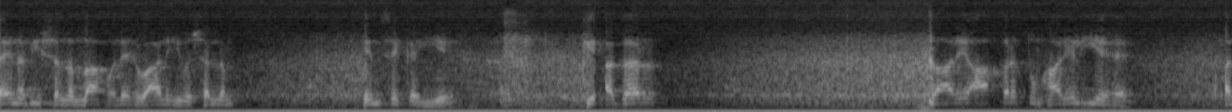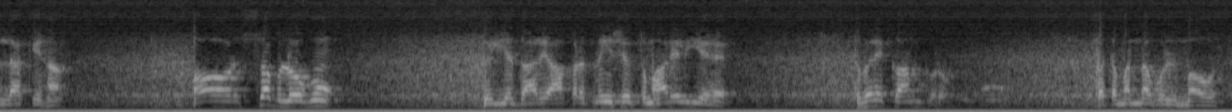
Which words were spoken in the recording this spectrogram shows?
اے نبی صلی اللہ علیہ وآلہ وسلم، ان سے کہیے کہ اگر دار آخرت تمہارے لیے ہے اللہ کے ہاں اور سب لوگوں کے لیے دار آخرت نہیں، صرف تمہارے لیے ہے۔ تو پھر ایک کام کرو۔ فتمنا الموت۔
